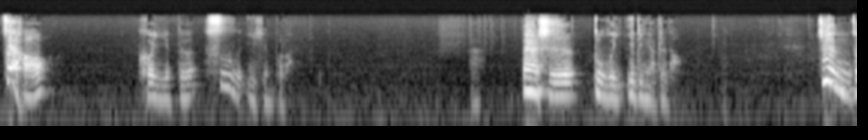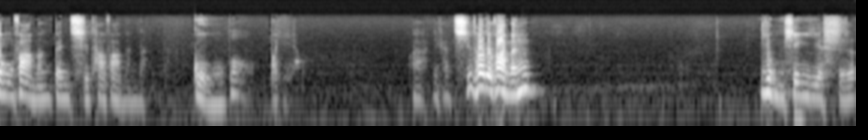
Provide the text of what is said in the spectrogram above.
再好，可以得四一心不乱。啊，但是。诸位一定要知道，净宗法门跟其他法门呢，果报不一样。啊，你看其他的法门，用心一时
